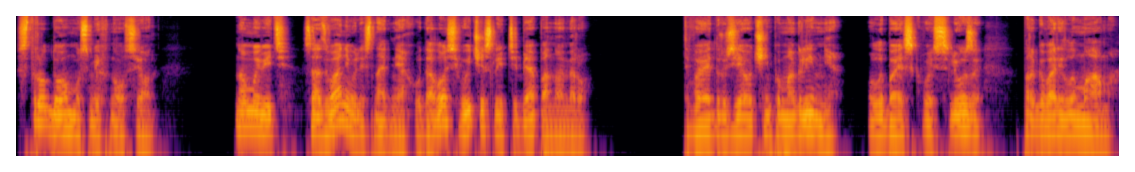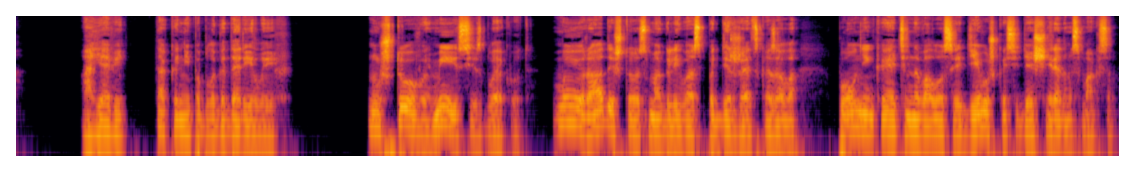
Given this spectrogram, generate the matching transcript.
С трудом усмехнулся он. Но мы ведь созванивались на днях, удалось вычислить тебя по номеру. Твои друзья очень помогли мне, улыбаясь сквозь слезы, проговорила мама. А я ведь так и не поблагодарила их. «Ну что вы, миссис Блэквуд, мы рады, что смогли вас поддержать», сказала полненькая темноволосая девушка, сидящая рядом с Максом.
